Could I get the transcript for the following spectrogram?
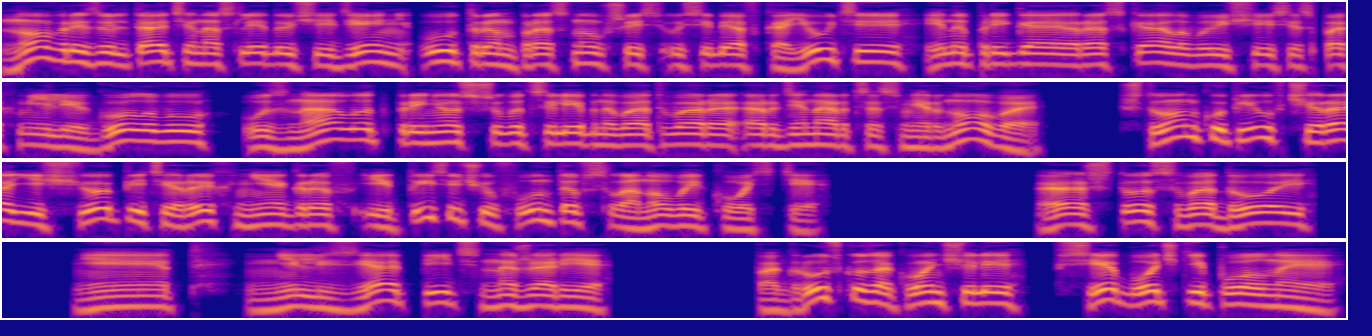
но в результате на следующий день, утром проснувшись у себя в каюте и напрягая раскалывающуюся с похмелья голову, узнал от принесшего целебного отвара ординарца Смирнова, что он купил вчера еще пятерых негров и тысячу фунтов слоновой кости. А что с водой? Нет, нельзя пить на жаре. Погрузку закончили, все бочки полные.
